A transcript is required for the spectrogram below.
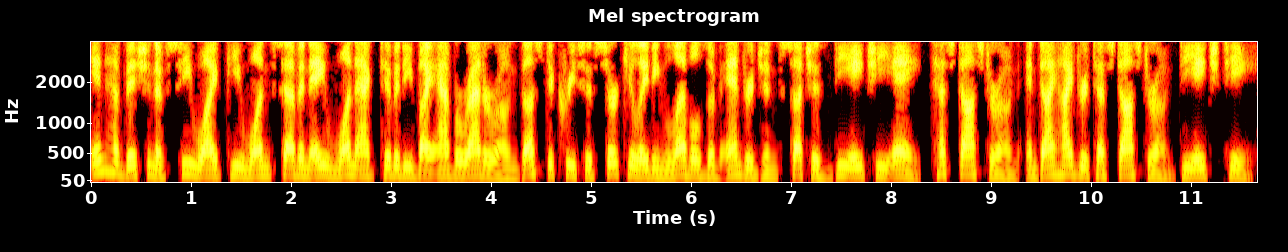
Inhibition of CYP17A1 activity by abiraterone thus decreases circulating levels of androgens such as DHEA, testosterone, and dihydrotestosterone DHT.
